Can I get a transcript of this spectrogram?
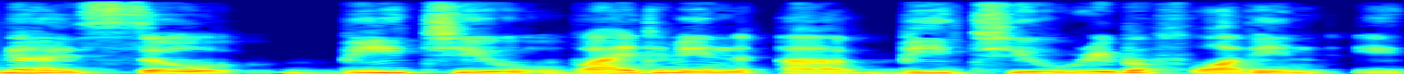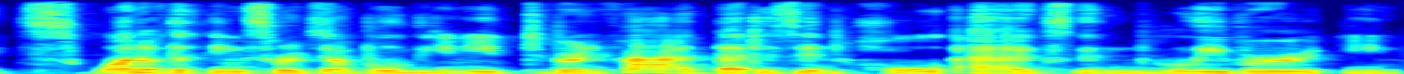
guys, so B2 vitamin uh, B2 riboflavin. It's one of the things, for example, you need to burn fat that is in whole eggs, in liver, in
